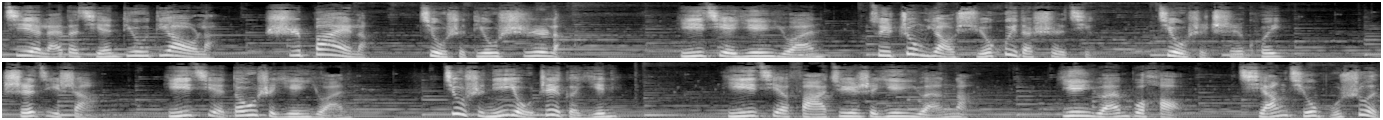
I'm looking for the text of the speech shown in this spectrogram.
借来的钱丢掉了，失败了就是丢失了。一切因缘最重要学会的事情，就是吃亏。实际上，一切都是因缘，就是你有这个因。一切法均是因缘啊，因缘不好，强求不顺。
